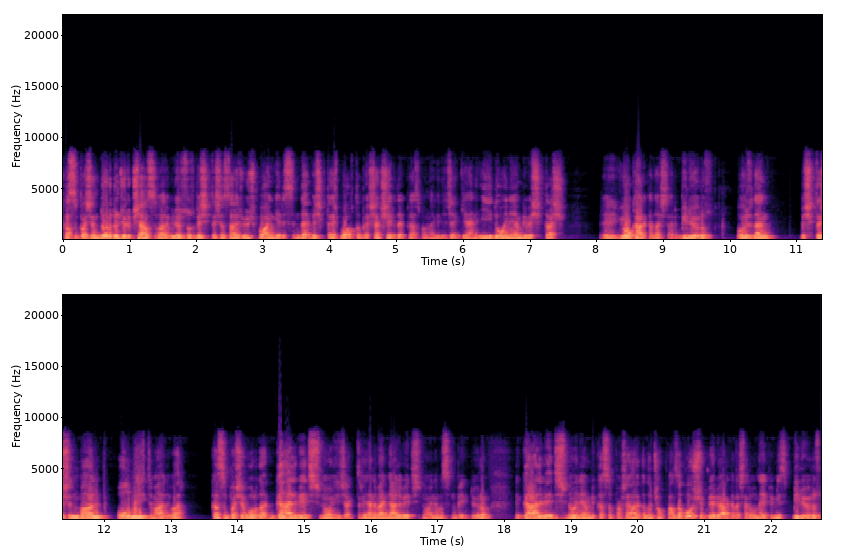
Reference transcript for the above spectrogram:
Kasımpaşa'nın dördüncülük şansı var. Biliyorsunuz Beşiktaş'a sadece 3 puan gerisinde. Beşiktaş bu hafta Başakşehir deplasmanına gidecek. Yani iyi de oynayan bir Beşiktaş e, yok arkadaşlar biliyoruz. O yüzden Beşiktaş'ın mağlup olma ihtimali var. Kasımpaşa burada galibiyet için oynayacaktır. Yani ben galibiyet için oynamasını bekliyorum. E, Galibiyet için oynayan bir Kasımpaşa arkada çok fazla boşluk veriyor arkadaşlar. Bunu hepimiz biliyoruz.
